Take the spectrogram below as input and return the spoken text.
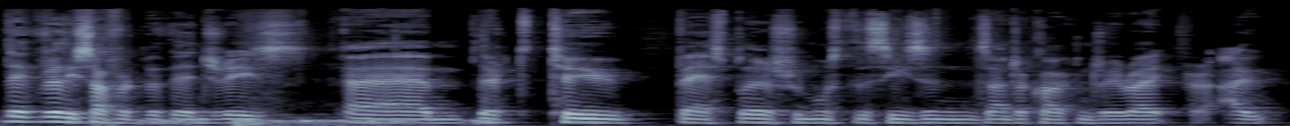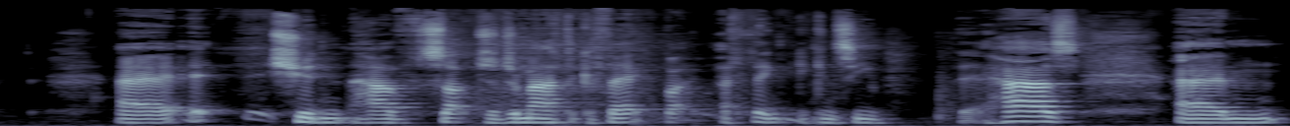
they've really suffered with the injuries. Um, their two best players for most of the season, Zander Clark and Drey Wright, are out. Uh, it, it shouldn't have such a dramatic effect, but I think you can see that it has. Um,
